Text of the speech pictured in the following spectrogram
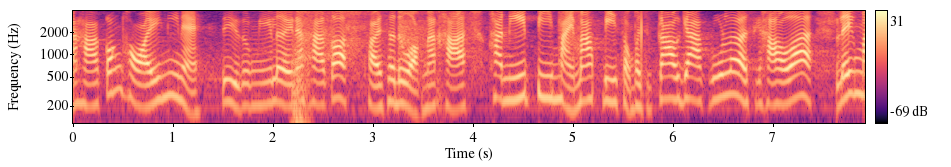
นะคะ กล้องถอยนี่แน่จะอยู่ตรงนี้เลยนะคะ ก็ถอยสะดวกนะคะคันนี้ปีใหม่มากปี 2019 ยากรู้แล้วสิคะว่าเลขไม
